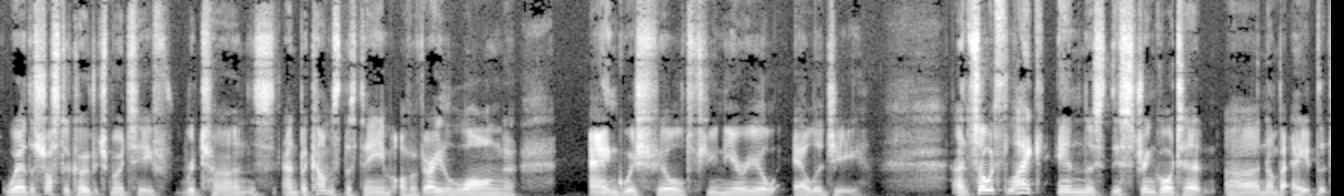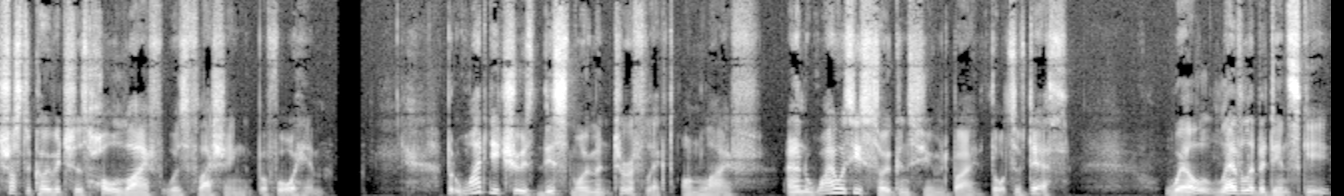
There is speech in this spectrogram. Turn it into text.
where the Shostakovich motif returns and becomes the theme of a very long, anguish filled funereal elegy. And so it's like in this, this string quartet uh, number eight that Shostakovich's whole life was flashing before him. But why did he choose this moment to reflect on life? And why was he so consumed by thoughts of death? Well, Lev Lebedinsky,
